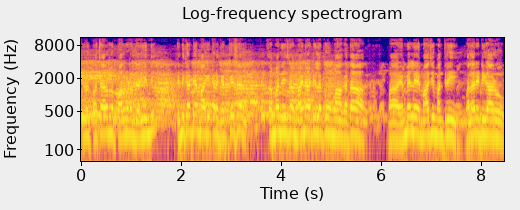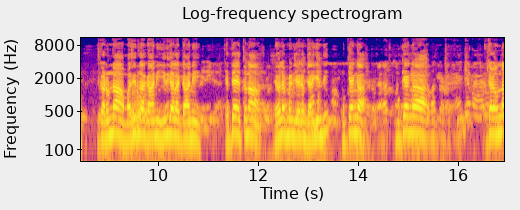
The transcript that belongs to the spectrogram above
ఈరోజు ప్రచారంలో పాల్గొనడం జరిగింది. ఎందుకంటే మాకు ఇక్కడ గట్కేశ్వర్ సంబంధించిన మైనార్టీలకు మా గత మా ఎమ్మెల్యే మాజీ మంత్రి మల్లారెడ్డి గారు ఇక్కడ ఉన్న మసీద్లకు కానీ ఈద్గాలకు కానీ పెద్ద ఎత్తున డెవలప్మెంట్ చేయడం జరిగింది. ముఖ్యంగా ముఖ్యంగా ఇక్కడ ఉన్న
